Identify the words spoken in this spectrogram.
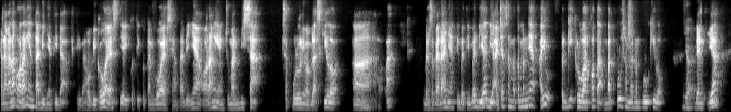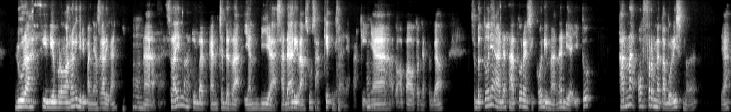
kadang-kadang orang yang tadinya tidak tidak hobi goes dia ikut-ikutan goes yang tadinya orang yang cuma bisa 10 15 kilo uh, hmm. apa bersepedanya tiba-tiba dia diajak sama temennya ayo pergi keluar kota 40 sampai 60 kilo ya. dan dia durasi dia berolahraga jadi panjang sekali kan hmm. nah selain mengakibatkan cedera yang dia sadari langsung sakit misalnya kakinya hmm. atau apa ototnya pegal sebetulnya ada satu resiko di mana dia itu karena over metabolisme ya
